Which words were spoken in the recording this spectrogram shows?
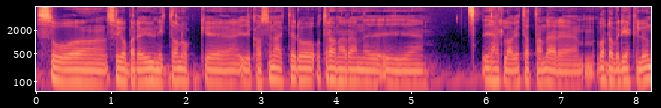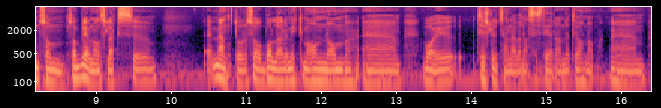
så, så jobbade jag i U19 och eh, i Karlstad United och, och tränaren i, i, i herrlaget, ettan där, eh, var David Ekelund som, som blev någon slags eh, mentor. Så bollade mycket med honom. Eh, var ju till slut sen även assisterande till honom. Eh,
